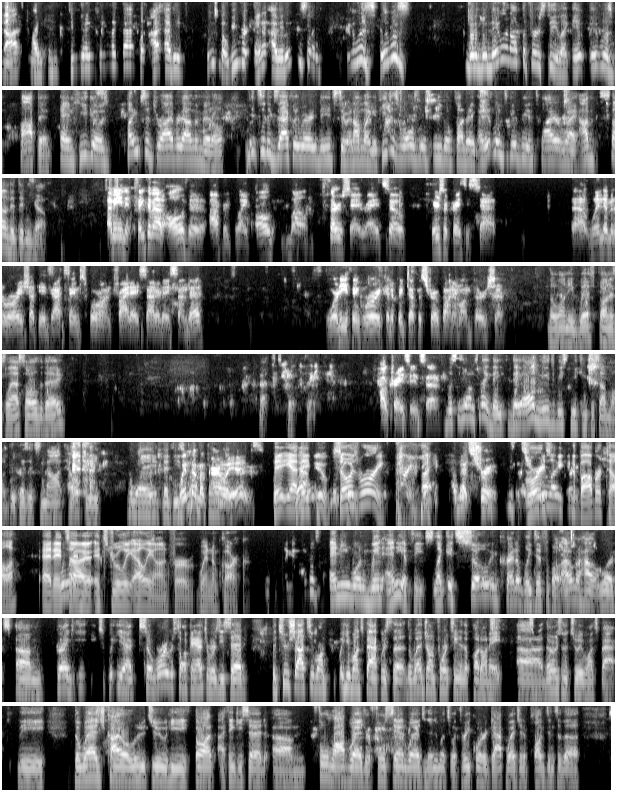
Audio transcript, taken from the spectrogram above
not like do anything like that, but I I mean first of all we were in, I mean it was like it was it was when when they went off the first tee like it it was popping and he goes pipes a driver down the middle hits it exactly where he needs to. And I'm like, if he just rolls this eagle putt in and it looks good the entire way, I'm stunned it didn't go. I mean, think about all of the awkward like all well Thursday, right? So here's a crazy stat: uh, Wyndham and Rory shot the exact same score on Friday, Saturday, Sunday. Where do you think Rory could have picked up a stroke on him on Thursday? The one he whiffed on his last hole of the day. That's how crazy is that? This is what I'm saying. They they all need to be speaking to someone because it's not healthy the way that these Wyndham apparently is. They yeah, yeah, they do. So is Rory. right. That's true. Rory's speaking to Bob Rotella, and it's uh it's Julie Elion for Wyndham Clark. How does anyone win any of these? Like it's so incredibly difficult. I don't know how it works. Um, Greg, yeah. So Rory was talking afterwards. He said the two shots he want he wants back was the the wedge on 14 and the putt on eight. Uh, those are the two he wants back. The the wedge Kyle alluded to, he thought I think he said um, full lob wedge or full sand wedge, and then he went to a three quarter gap wedge and it plugged into the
